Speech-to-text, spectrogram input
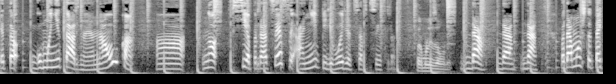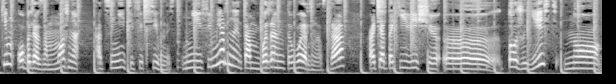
это гуманитарная наука, а, но все процессы, они переводятся в цифры. Формализованный. Да, да, да. Потому что таким образом можно оценить эффективность. Не эфемерный там бренд awareness, да, хотя такие вещи э, тоже есть, но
